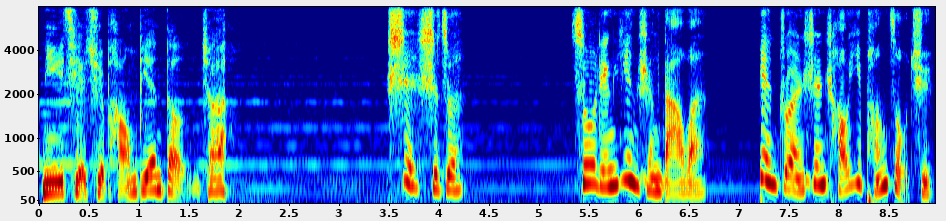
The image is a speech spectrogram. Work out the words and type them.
你且去旁边等着。是师尊。苏玲应声答完，便转身朝一旁走去，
